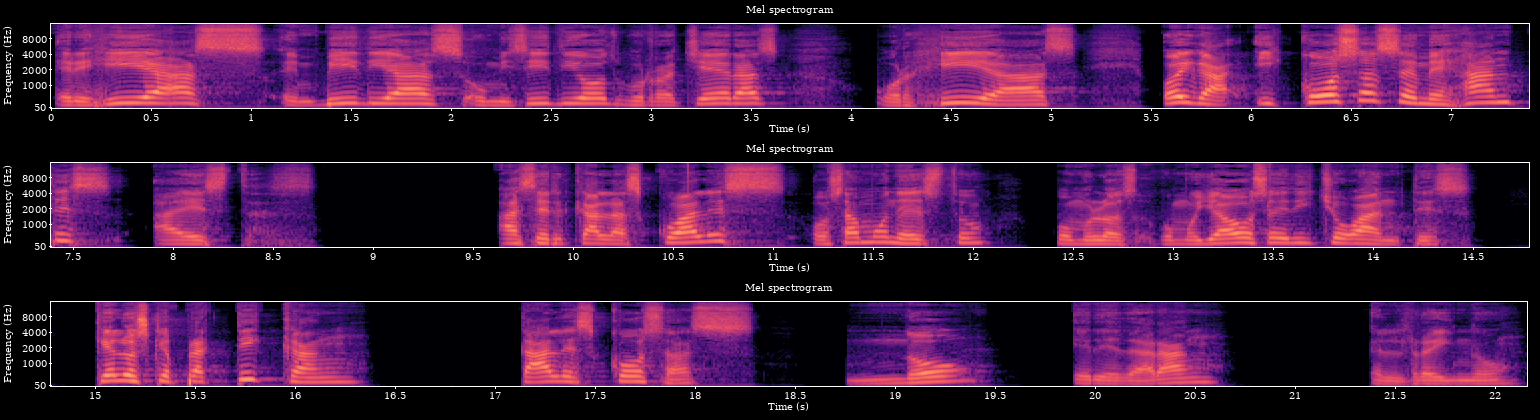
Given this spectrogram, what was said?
herejías, envidias, homicidios, borracheras, orgías, oiga, y cosas semejantes a estas, acerca las cuales os amonesto, como, los, como ya os he dicho antes, que los que practican tales cosas no heredarán el reino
